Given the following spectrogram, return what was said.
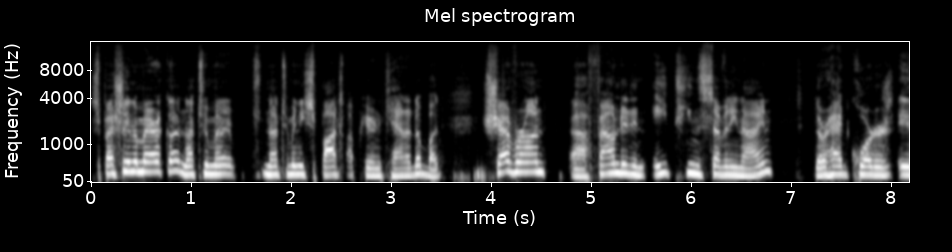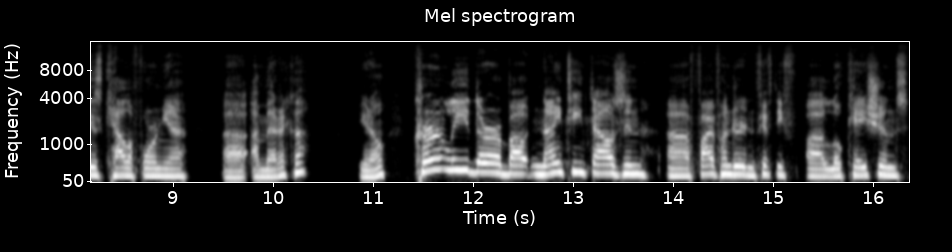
especially in America. Not too many, not too many spots up here in Canada, but Chevron, uh, founded in 1879. Their headquarters is California, uh, America. You know, currently there are about 19,550 uh, uh, locations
